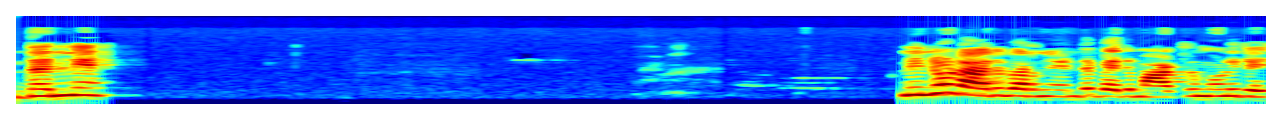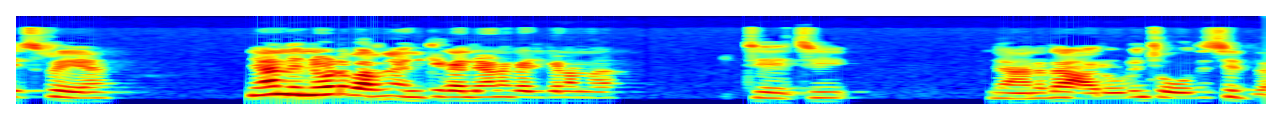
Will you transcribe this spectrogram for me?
ധന്യ നിന്നോട് ആര് പറഞ്ഞു എന്റെ പേര് മാട്രിമോണി രജിസ്റ്റർ ചെയ്യാൻ? ഞാൻ നിന്നോട് പറഞ്ഞു എനിക്ക് കല്യാണം കഴിക്കണമെന്ന്. ചേച്ചി ഞാനത് ആരോടും ചോദിച്ചില്ല.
